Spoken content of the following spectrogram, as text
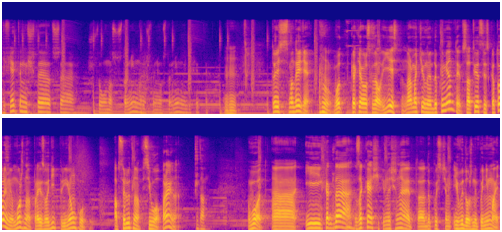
дефектами считаются, что у нас устранимые, что неустранимые дефекты. Угу. То есть, смотрите, вот как я уже сказал, есть нормативные документы, в соответствии с которыми можно производить приемку абсолютно всего, правильно? Да. Вот. А, и когда заказчики начинают, а, допустим, и вы должны понимать,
